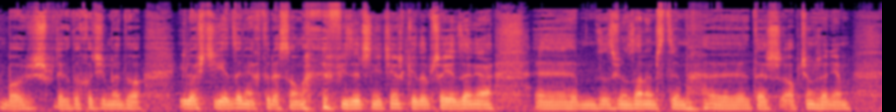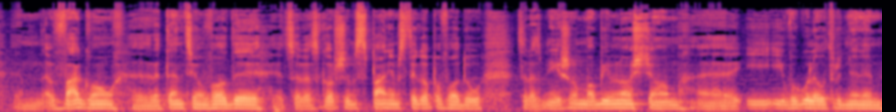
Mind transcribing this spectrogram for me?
bo już jak dochodzimy do ilości jedzenia, które są fizycznie ciężkie do przejedzenia, związanym z tym e, też obciążeniem wagą, retencją wody, coraz gorszym spaniem z tego powodu, coraz mniejszą mobilnością e, i, i w ogóle utrudnionym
